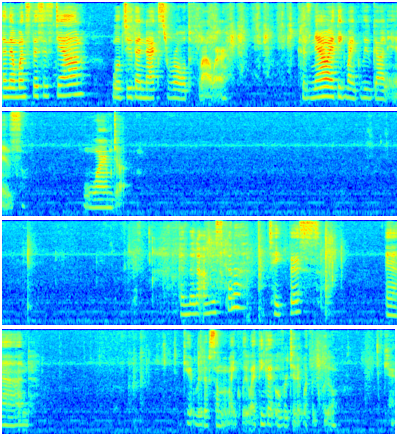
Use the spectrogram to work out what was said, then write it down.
And then once this is down, we'll do the next rolled flower. Because now I think my glue gun is warmed up. And then I'm just gonna take this and get rid of some of my glue. I think I overdid it with the glue. Okay.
